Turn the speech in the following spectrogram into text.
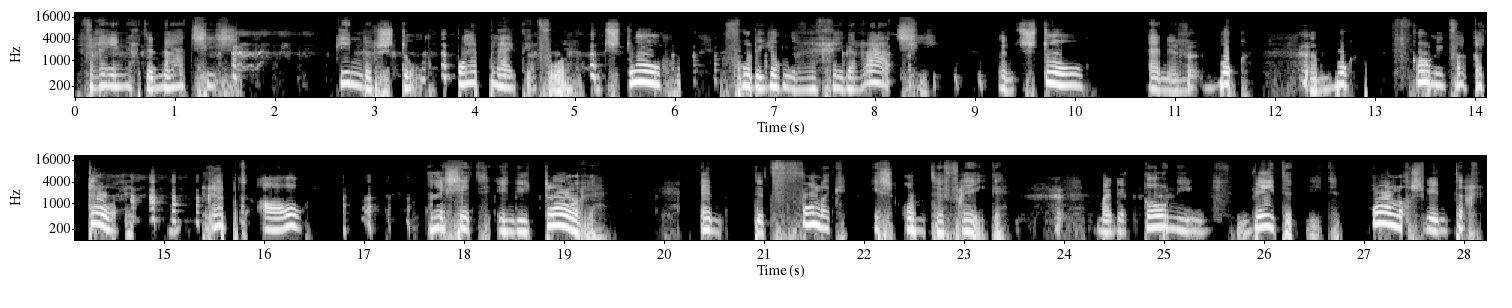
Verenigde Naties. Kinderstoel. Daar pleit ik voor. Een stoel voor de jongere generatie. Een stoel en een boek. Een boek. Koning van Katoren. Rept al. Hij zit in die toren. En het volk is ontevreden. Maar de koning weet het niet. Oorlogswinter.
